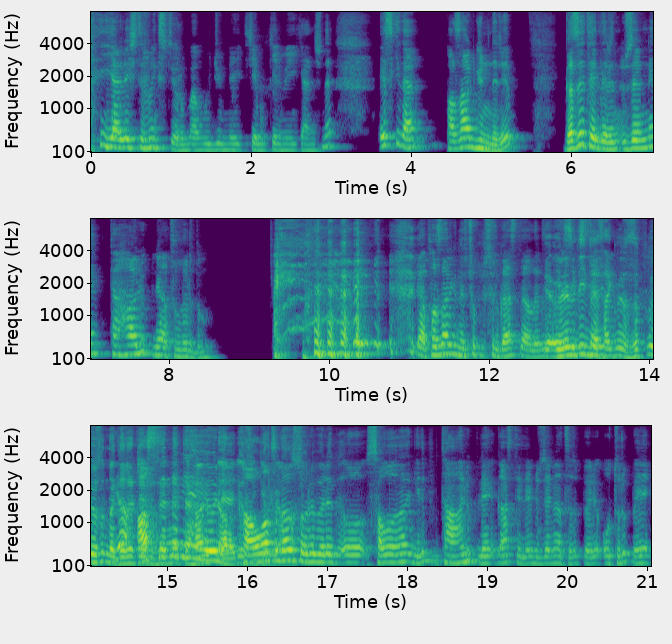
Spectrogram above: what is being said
yerleştirmek istiyorum ben bu cümleyi, şey, bu kelimeyi kendisine. Eskiden pazar günleri gazetelerin üzerine tehallükle atılırdım. ya pazar günleri çok bir sürü gazete alırdım. Ya öyle bir 7-8 deyince sanki böyle zıplıyorsun da gazetenin üzerine bir tehallükle öyle. Kahvaltıdan sonra böyle o salona gidip tahallükle gazetelerin üzerine atılıp böyle oturup böyle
